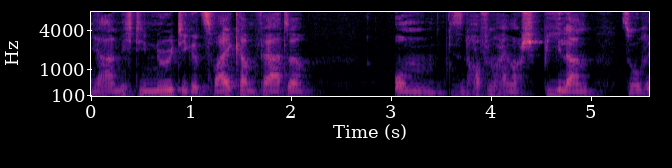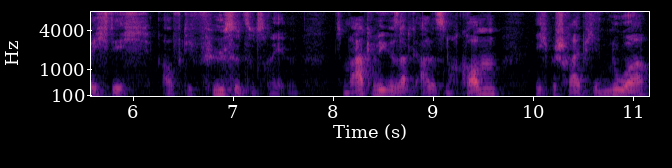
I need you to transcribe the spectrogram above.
ja, nicht die nötige Zweikampfhärte, um diesen Hoffenheimer Spielern so richtig auf die Füße zu treten. Es mag, wie gesagt, alles noch kommen. Ich beschreibe hier nur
